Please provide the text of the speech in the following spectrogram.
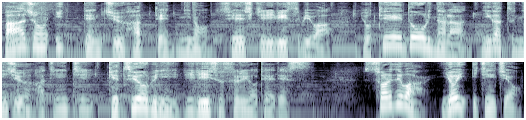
バージョン1.18.2の正式リリース日は予定通りなら2月28日月曜日にリリースする予定です。それでは良い一日を。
